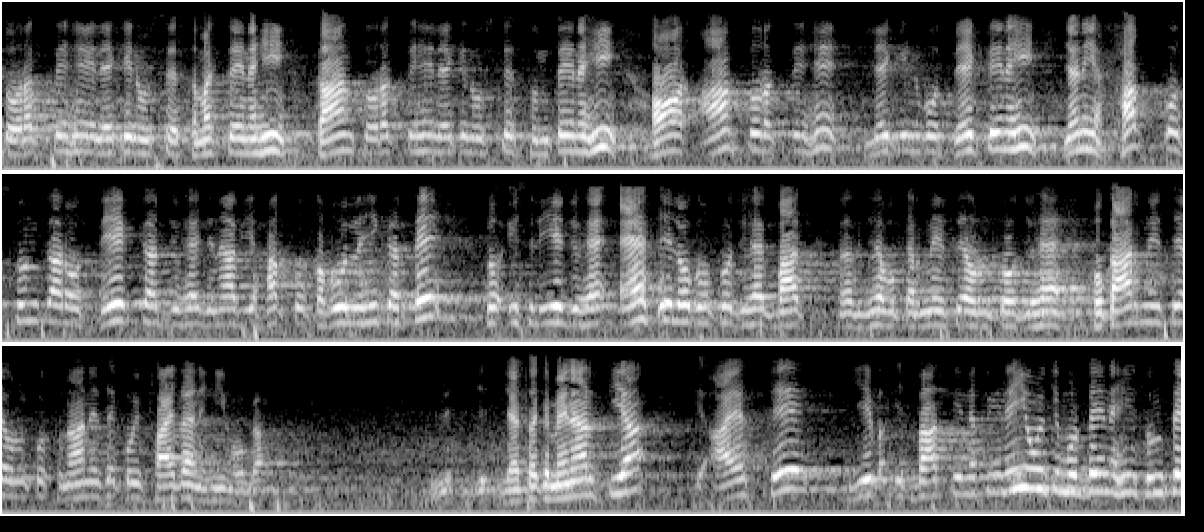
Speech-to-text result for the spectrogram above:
تو رکھتے ہیں لیکن اس سے سمجھتے نہیں، کان تو رکھتے ہیں لیکن اس سے سنتے نہیں، اور آنکھ تو رکھتے ہیں لیکن وہ دیکھتے نہیں۔ یعنی حق کو سن کر اور دیکھ کر جو ہے جناب یہ حق کو قبول نہیں کرتے، تو اس لیے جو ہے ایسے لوگوں کو جو ہے بات جو ہے وہ کرنے سے اور ان کو جو ہے پکارنے سے اور ان کو سنانے سے کوئی فائدہ نہیں ہوگا۔ جیسا کہ میں نے عرض کیا کہ آیت سے یہ اس بات کی نفی نہیں ہوئی کہ مردے نہیں سنتے۔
